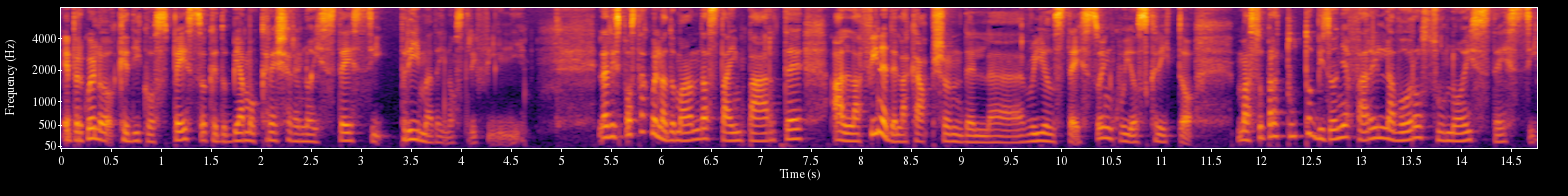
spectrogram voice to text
è per quello che dico spesso che dobbiamo crescere noi stessi prima dei nostri figli. La risposta a quella domanda sta in parte alla fine della caption del reel stesso in cui ho scritto, ma soprattutto bisogna fare il lavoro su noi stessi,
